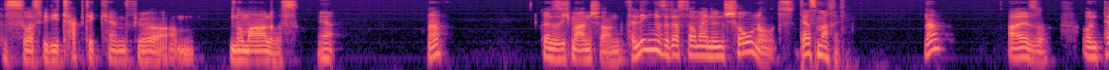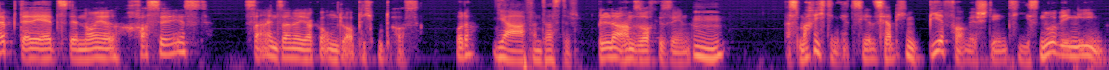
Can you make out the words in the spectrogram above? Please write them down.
Das ist sowas wie die Taktikcam für ähm, Normalos. Ja, Ne? Können Sie sich mal anschauen. Verlinken Sie das doch mal in den Show Notes. das mache ich. Ne? Also, und Pep, der jetzt der neue José ist, sah in seiner Jacke unglaublich gut aus. Oder? Ja, fantastisch. Bilder haben Sie auch gesehen. Mhm. Was mache ich denn jetzt hier? Jetzt habe ich ein Bier vor mir stehen, Thies, nur wegen ihn.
